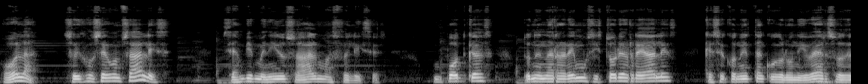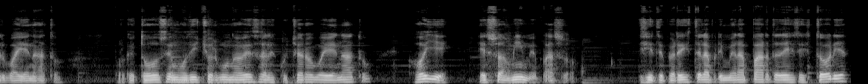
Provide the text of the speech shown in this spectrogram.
Hola, soy José González. Sean bienvenidos a Almas Felices, un podcast donde narraremos historias reales que se conectan con el universo del vallenato. Porque todos hemos dicho alguna vez al escuchar un vallenato, oye, eso a mí me pasó. Y si te perdiste la primera parte de esta historia,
